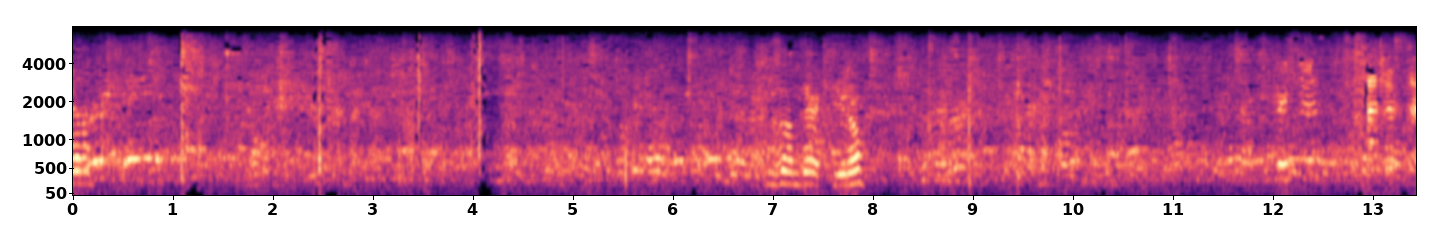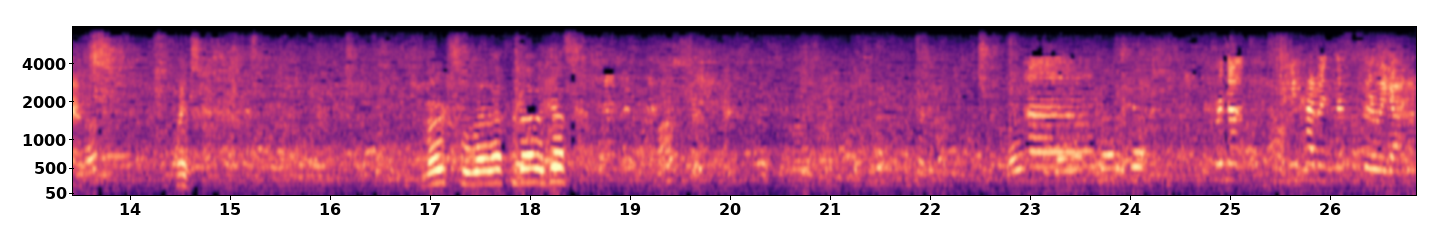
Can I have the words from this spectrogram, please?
Taylor. Who's on deck, you know? Kirsten Anderson. Thanks. Merch was right after that, I guess? Um, we're not, we haven't necessarily gotten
